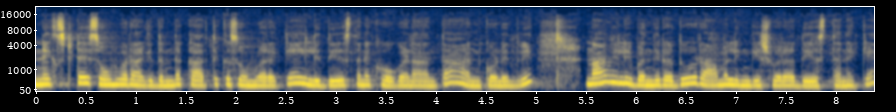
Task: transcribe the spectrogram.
ನೆಕ್ಸ್ಟ್ ಡೇ ಸೋಮವಾರ ಆಗಿದ್ದರಿಂದ ಕಾರ್ತಿಕ ಸೋಮವಾರಕ್ಕೆ ಇಲ್ಲಿ ದೇವಸ್ಥಾನಕ್ಕೆ ಹೋಗೋಣ ಅಂತ ಅಂದ್ಕೊಂಡಿದ್ವಿ ನಾವಿಲ್ಲಿ ಬಂದಿರೋದು ರಾಮಲಿಂಗೇಶ್ವರ ದೇವಸ್ಥಾನಕ್ಕೆ.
